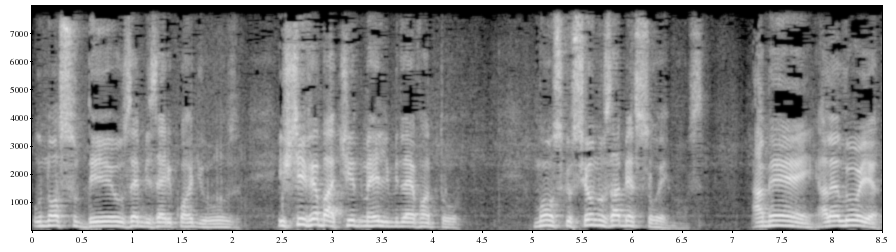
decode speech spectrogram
O nosso Deus é misericordioso. Estive abatido, mas ele me levantou. Irmãos, que o Senhor nos abençoe, irmãos. Amém. Aleluia.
